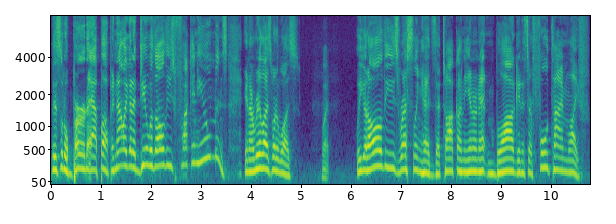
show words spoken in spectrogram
this little bird app up, and now I got to deal with all these fucking humans. And I realized what it was. What? We got all these wrestling heads that talk on the internet and blog, and it's their full time life.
